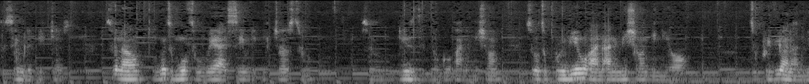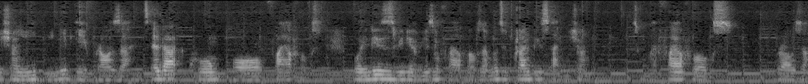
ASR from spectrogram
to save the pictures. So now I'm going to move to where I save the pictures to so is the logo animation. So to preview an animation in your to preview an animation you, you need a browser. It's either chrome or firefox. But in this video i'm using firefox. I'm going to drag this animation to my firefox browser.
